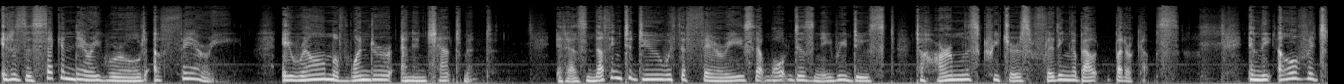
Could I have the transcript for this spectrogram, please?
It is a secondary world of fairy, a realm of wonder and enchantment. It has nothing to do with the fairies that Walt Disney reduced to harmless creatures flitting about buttercups. In the elvish,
